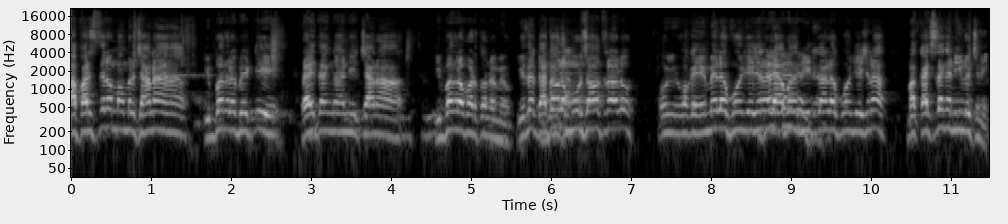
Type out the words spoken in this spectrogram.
ఆ పరిస్థితిలో మమ్మల్ని చాలా ఇబ్బందులు పెట్టి రైతాంగాన్ని చాలా ఇబ్బందులు పడుతున్నాం మేము. ఇదే గతంలో మూడు సంవత్సరాలు ఒక ఎమ్మెల్యే ఫోన్ చేసినా లేకపోతే నీటి కాలంలో ఫోన్ చేసినా మాకు ఖచ్చితంగా నీళ్ళు వచ్చినాయి.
